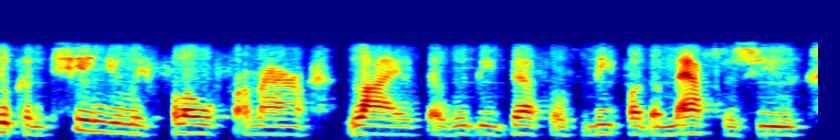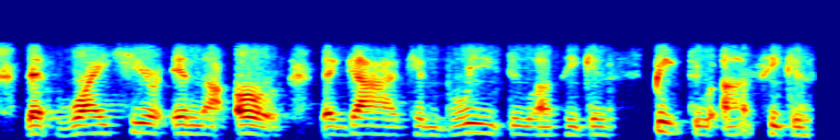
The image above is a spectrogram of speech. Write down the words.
to continually flow from our lives, that we be vessels meet for the Master's use, that right here in the earth, that God can breathe through us. He can speak to us. He can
